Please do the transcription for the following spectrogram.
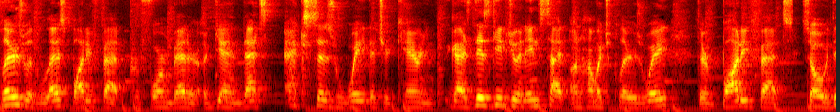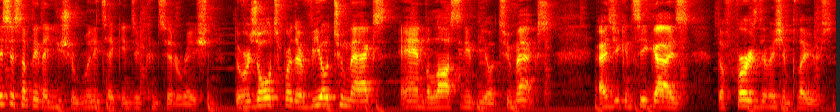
Players with less body fat perform better. Again, that's excess weight that you're carrying. Guys, this gives you an insight on how much players weigh, their body fats. So this is something that you should really take into consideration. The results for their VO2 max and velocity VO2 max. As you can see, guys, the first division players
